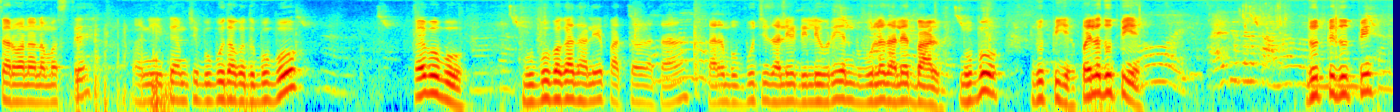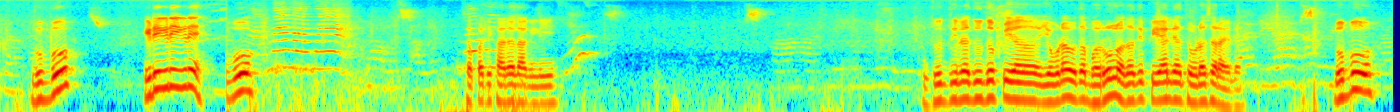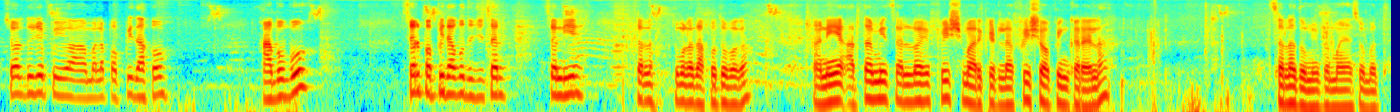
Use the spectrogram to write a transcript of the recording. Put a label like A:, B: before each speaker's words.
A: सर्वांना नमस्ते. आणि इथे आमची बुबू दाखवतो. बुबू? हे बुबू. बुबू बघा झाली आहे पातळ आता. कारण बुबूची झाली आहे डिलिव्हरी आणि बुबूला झाले आहेत बाळ. बुबू दूध पिये. पहिलं दूध पिये. दूध पी दूध पी. बुबू इकडे इकडे इकडे. बुबू. चपाती खायला लागली. दूध दिलं दूध पि एवढा होता भरून होता ते पियाला थोडंसं राहिलं. बुबू चल तुझे पि आम्हाला पप्पी दाखव. हा बबू. चल पप्पी दाखव तुझी. चल चल ये. चला तुम्हाला दाखवतो बघा. आणि आता मी चाललो आहे फिश मार्केटला फिश शॉपिंग करायला. चला तुम्ही पण माझ्यासोबत.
